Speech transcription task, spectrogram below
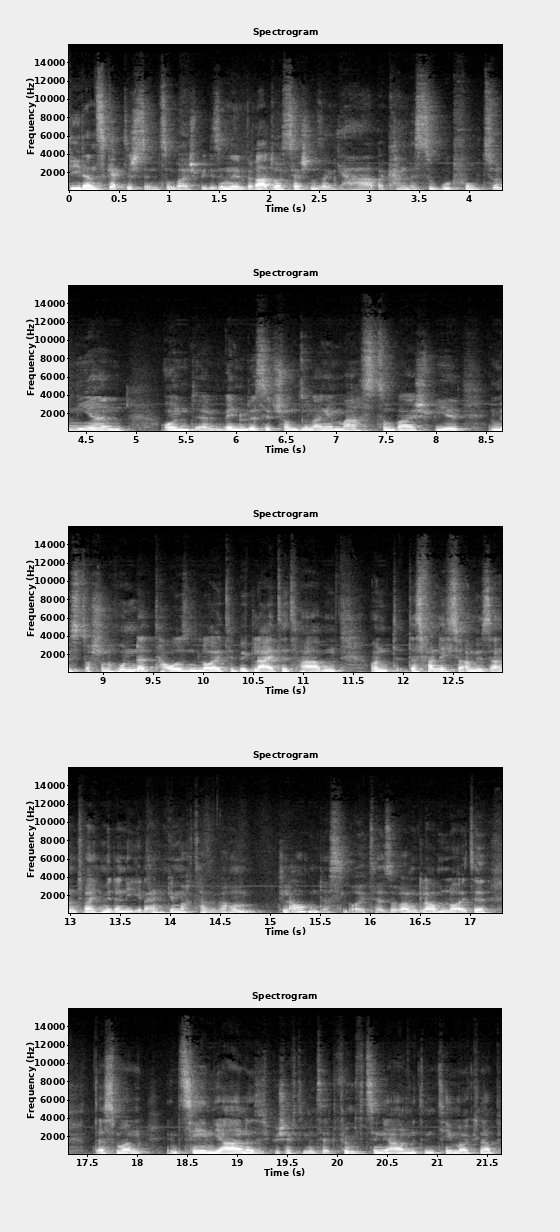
die dann skeptisch sind zum Beispiel. Die sind in den Beratungssessions und sagen, ja, aber kann das so gut funktionieren? Und ähm, wenn du das jetzt schon so lange machst zum Beispiel, müsst doch schon 100.000 Leute begleitet haben. Und das fand ich so amüsant, weil ich mir dann die Gedanken gemacht habe, warum glauben das Leute? Also warum glauben Leute, dass man in 10 Jahren, also ich beschäftige mich seit 15 Jahren mit dem Thema knapp,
